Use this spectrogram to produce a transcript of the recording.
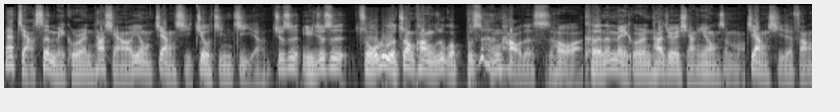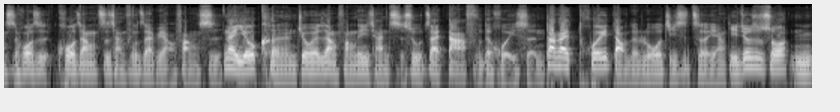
那假设美国人他想要用降息救经济啊，就是也就是着陆的状况如果不是很好的时候啊，可能美国人他就会想用什么降息的方式，或是扩张资产负债表的方式，那有可能就会让房地产指数再大幅的回升。大概推导的逻辑是这样，也就是说，你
